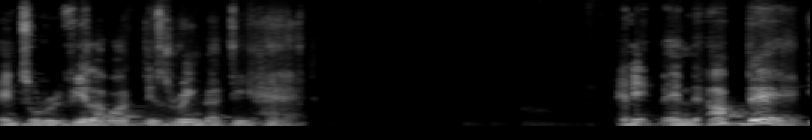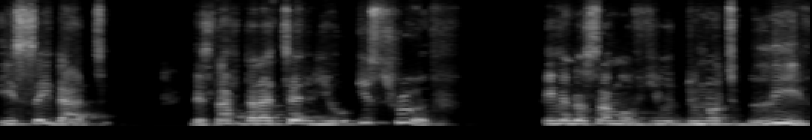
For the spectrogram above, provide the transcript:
and to reveal about this ring that he had. And, it, and up there, he said that the stuff that I tell you is truth, even though some of you do not believe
